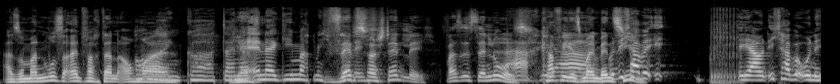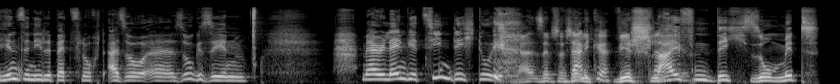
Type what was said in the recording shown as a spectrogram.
Also man muss einfach dann auch Oh mal. mein Gott, deine Ja, Energie macht mich fertig. Selbstverständlich. Was ist denn los? Ach, Kaffee ja. ist mein Benzin. Und ich habe, ja, und ich habe ohnehin senile Bettflucht. Also äh, so gesehen, Mary Lane, wir ziehen dich durch. ja, selbstverständlich. Danke. Wir schleifen dich so mit,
